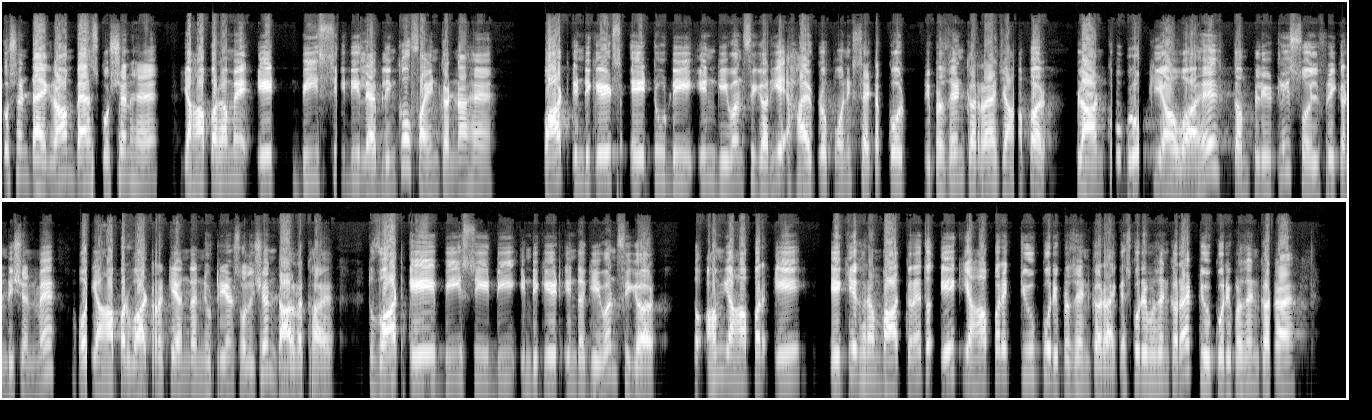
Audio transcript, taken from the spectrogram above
Question diagram based question है। यहाँ पर हमें A B C D labelling को फाइंड करना है। What indicates A to D in given figure ये हाइड्रोपोनिक सेटअप को रिप्रेजेंट कर रहा है, जहाँ पर प्लांट को ग्रो किया हुआ है कंप्लीटली सोइल फ्री कंडीशन में और यहाँ पर वाटर के अंदर न्यूट्रिएंट सॉल्यूशन डाल रखा है। तो what A B C D indicate in the given figure तो हम यहाँ पर ए एक की अगर हम बात करें तो एक यहाँ पर एक ट्यूब को रिप्रेजेंट कर रहा है। किसको रिप्रेजेंट कर रहा है? ट्यूब को रिप्रेजेंट कर रहा है।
